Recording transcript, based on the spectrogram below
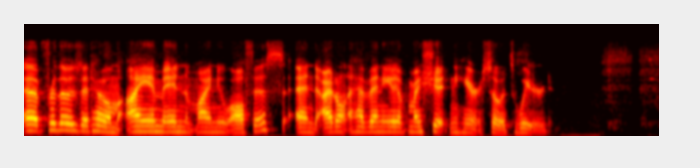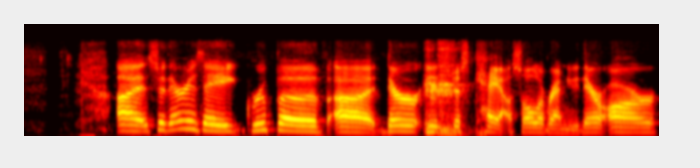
Uh, for those at home, I am in my new office and I don't have any of my shit in here, so it's weird. Uh, so there is a group of uh, there is just chaos all around you. There are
